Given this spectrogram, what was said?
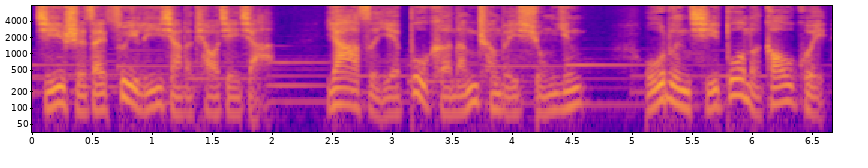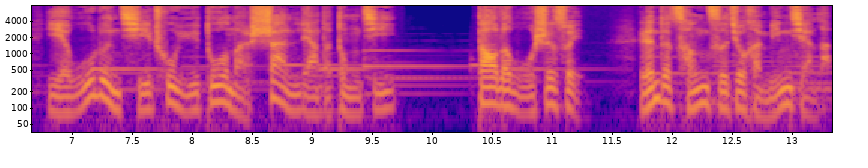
即使在最理想的条件下，鸭子也不可能成为雄鹰，无论其多么高贵，也无论其出于多么善良的动机。到了五十岁，人的层次就很明显了，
